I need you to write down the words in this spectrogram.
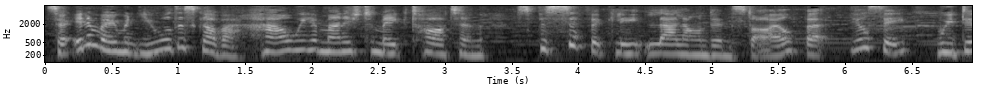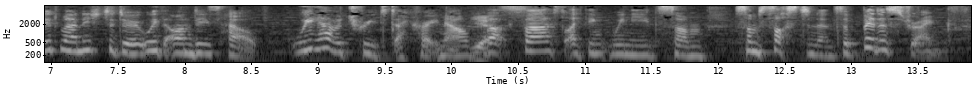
So in a moment you will discover how we have managed to make tartan specifically Lalande in style, but you'll see, we did manage to do it with Andy's help. We have a tree to decorate now, Yes. but first I think we need some, some sustenance, a bit of strength.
